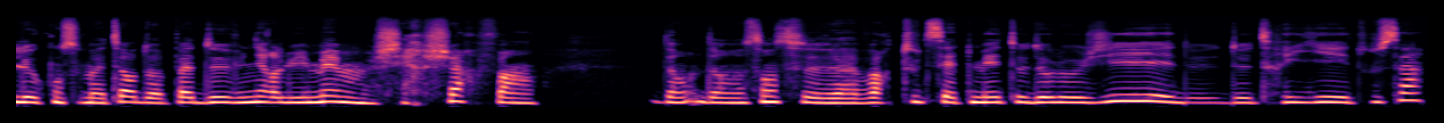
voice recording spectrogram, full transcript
le consommateur ne doit pas devenir lui-même chercheur, enfin, dans, le sens avoir toute cette méthodologie et de, trier et tout ça.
